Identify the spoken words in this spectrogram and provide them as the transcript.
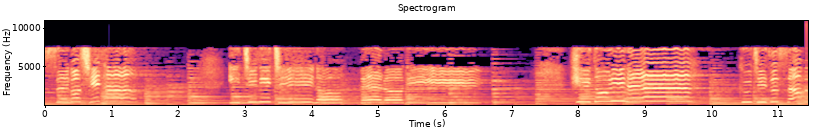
過ごした一日のメロディー。一人で口ずさむ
